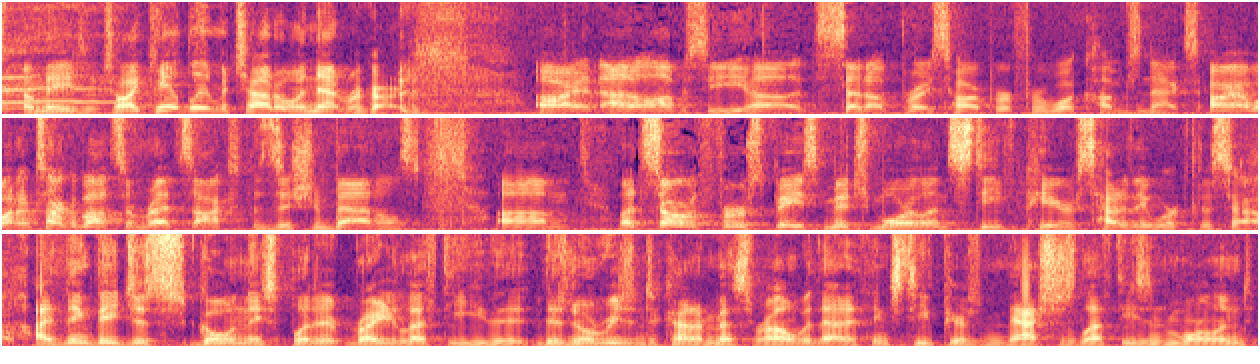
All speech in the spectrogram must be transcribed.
amazing. So I can't blame Machado in that regard. All right, that'll obviously uh, set up Bryce Harper for what comes next. All right, I want to talk about some Red Sox position battles. Um, let's start with first base. Mitch Moreland, Steve Pearce. How do they work this out? I think they just go and they split it righty lefty. There's no reason to kind of mess around with that. I think Steve Pearce mashes lefties and Moreland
